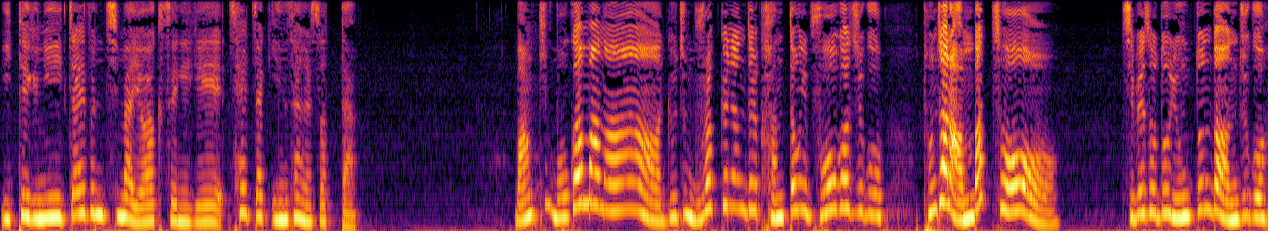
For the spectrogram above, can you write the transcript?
이태균이 짧은 치마 여학생에게 살짝 인상을 썼다. 많긴 뭐가 많아. 요즘 우학교년들 간덩이 부어가지고 돈 잘 안 받쳐. 집에서도 용돈도 안 주고.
